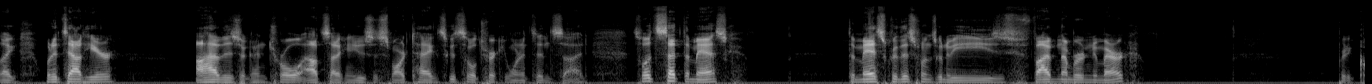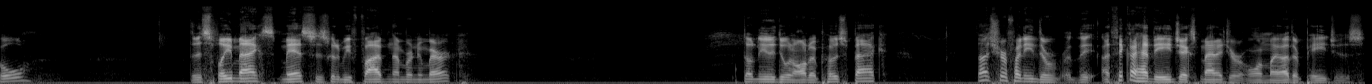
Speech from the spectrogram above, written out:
like when it's out here I'll have this a control outside. I can use the smart tag. It gets a little tricky when it's inside. So let's set the mask. The mask for this one's going to be five number numeric. Pretty cool. The display mask, mask is going to be five number numeric. Don't need to do an auto post back. Not sure if I need the, the I think I had the Ajax manager on my other pages.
